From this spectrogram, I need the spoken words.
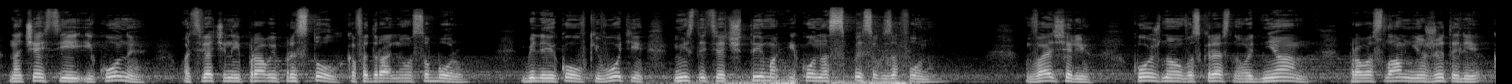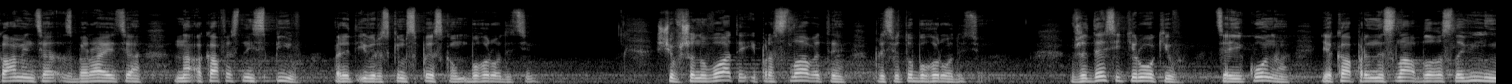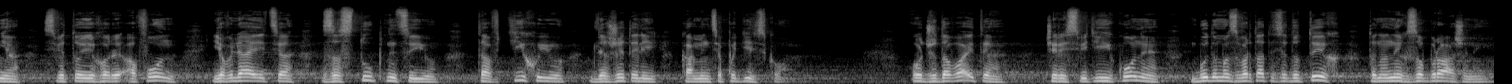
На честь цієї ікони освячений правий престол кафедрального собору, біля якого в ківоті міститься чтима ікона список за фоном. Ввечері кожного воскресного дня православні жителі Кам'янця збираються на акафесний спів перед іверським списком Богородиці, щоб вшанувати і прославити Пресвяту Богородицю. Вже 10 років ця ікона, яка принесла благословіння Святої Гори Афон, являється заступницею та втіхою для жителів Кам'янця-Подільського. Отже, давайте через святі ікони будемо звертатися до тих, хто на них зображений,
